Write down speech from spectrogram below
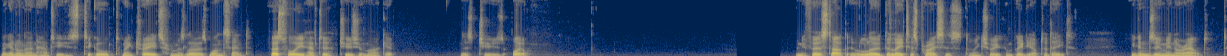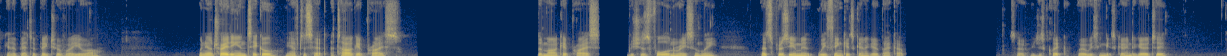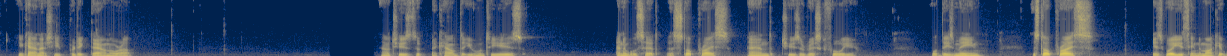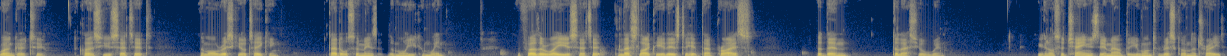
We're going to learn how to use Tickle to make trades from as low as one cent. First of all, you have to choose your market. Let's choose oil. When you first start, it will load the latest prices to make sure you're completely up to date. You can zoom in or out to get a better picture of where you are. When you're trading in Tickle, you have to set a target price. The market price, which has fallen recently, let's presume we think it's going to go back up. So we just click where we think it's going to go to. You can actually predict down or up. Now choose the account that you want to use and it will set a stop price and choose a risk for you. What these mean, the stop price is where you think the market won't go to. The closer you set it, the more risk you're taking. That also means that the more you can win. The further away you set it, the less likely it is to hit that price, but then the less you'll win. You can also change the amount that you want to risk on the trade.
